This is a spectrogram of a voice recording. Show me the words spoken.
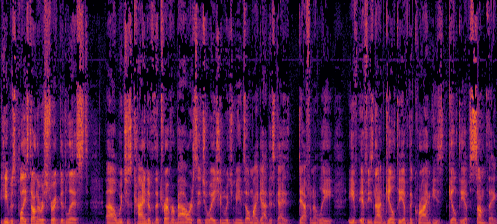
he was placed on the restricted list uh, which is kind of the trevor bauer situation which means oh my god this guy is definitely if, if he's not guilty of the crime he's guilty of something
